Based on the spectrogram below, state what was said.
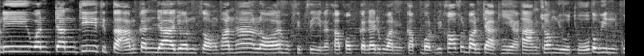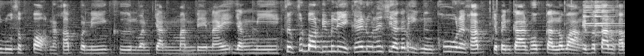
วัสดีวันจันทร์ที่ 13 กันยายน 2564 นะครับ พบกันได้ทุกวันกับบทวิเคราะห์ฟุตบอลจากเฮีย ทางช่อง YouTube กวินกูรูสปอร์ตนะครับ วันนี้คืนวันจันทร์มันเดย์ไนท์ยังมีศึกฟุตบอลพรีเมียร์ลีกให้ลุ้นให้เชียร์กันอีกหนึ่งคู่นะครับ จะเป็นการพบกันระหว่างเอเวอร์ตันครับ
